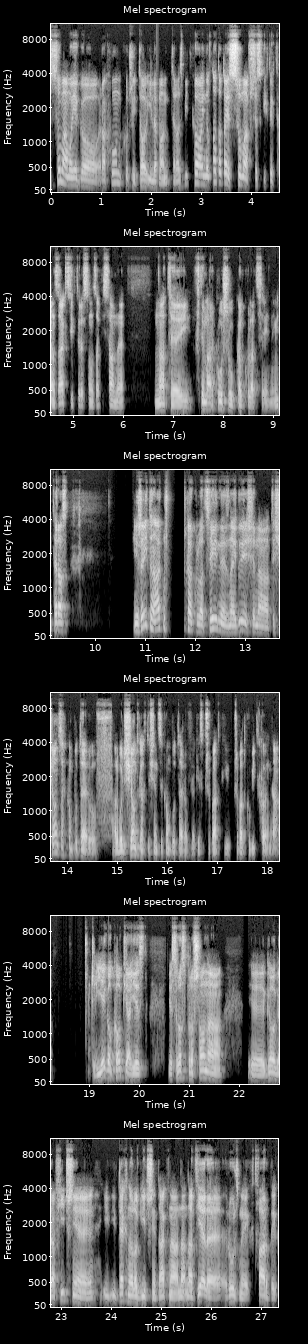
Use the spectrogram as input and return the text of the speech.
suma mojego rachunku, czyli to, ile mam teraz bitcoinów, no to to jest suma wszystkich tych transakcji, które są zapisane na tej, w tym arkuszu kalkulacyjnym. I teraz, jeżeli ten arkusz kalkulacyjny znajduje się na tysiącach komputerów albo dziesiątkach tysięcy komputerów, jak jest w przypadku, w przypadku Bitcoina, czyli jego kopia jest, jest rozproszona geograficznie i, technologicznie tak, na, na, na, wiele różnych twardych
